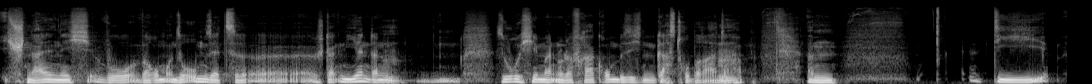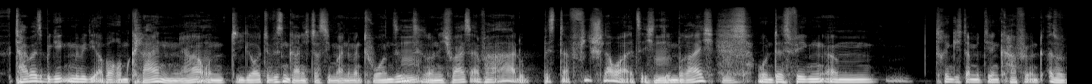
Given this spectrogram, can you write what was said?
ich schnall nicht, wo, warum unsere Umsätze äh, stagnieren, dann mhm. suche ich jemanden oder frage rum, bis ich einen Gastroberater mhm. habe. Ähm, die teilweise begegnen mir die aber auch im Kleinen, ja, mhm. und die Leute wissen gar nicht, dass sie meine Mentoren sind, mhm. sondern ich weiß einfach, ah, du bist da viel schlauer als ich in dem mhm. Bereich mhm. und deswegen ähm, trinke ich dann mit dir einen Kaffee und also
